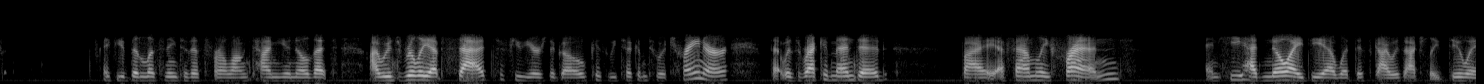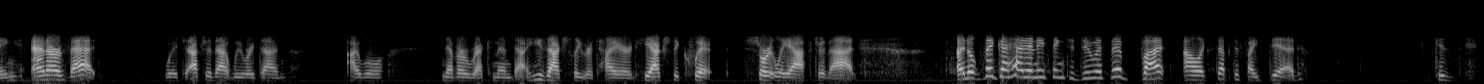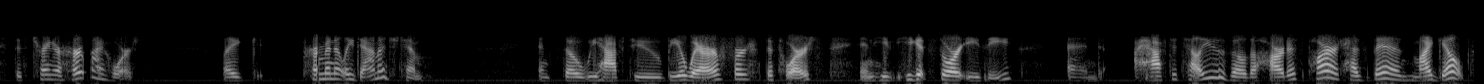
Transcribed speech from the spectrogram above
if you've been listening to this for a long time, you know that I was really upset a few years ago because we took him to a trainer that was recommended by a family friend, and he had no idea what this guy was actually doing, and our vet, which after that we were done. I will never recommend that. He's actually retired. He actually quit shortly after that. I don't think I had anything to do with it, but I'll accept if I did. Because this trainer hurt my horse, like permanently damaged him. And so we have to be aware for this horse, and he he gets sore easy. And I have to tell you though, the hardest part has been my guilt.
